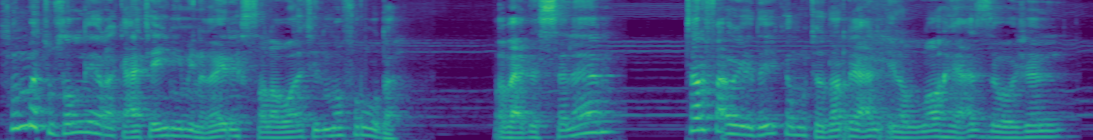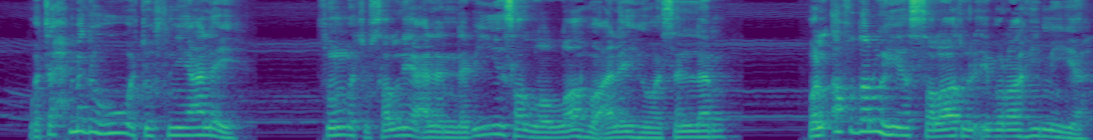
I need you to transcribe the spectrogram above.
ثم تصلي ركعتين من غير الصلوات المفروضة. وبعد السلام ترفع يديك متضرعا إلى الله عز وجل وتحمده وتثني عليه. ثم تصلي على النبي صلى الله عليه وسلم. والأفضل هي الصلاة الإبراهيمية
